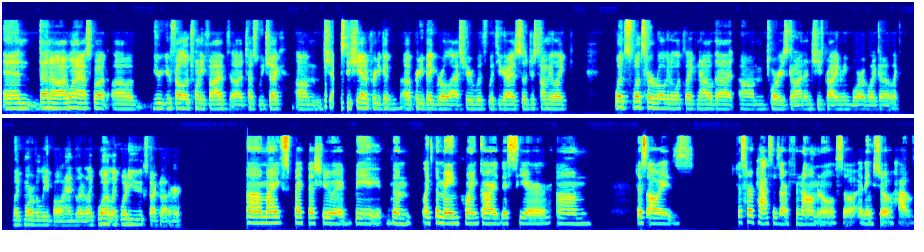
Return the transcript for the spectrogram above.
And then uh, I want to ask about uh, your your fellow 25, uh, Tess Weechek. Um, she, she had a pretty good, uh, pretty big role last year with with you guys. So just tell me like, what's what's her role going to look like now that um Tori's gone and she's probably going to be more of like a like like more of a lead ball handler. Like what like what do you expect out of her? Um, I expect that she would be the like the main point guard this year. Um, just always, just her passes are phenomenal. So I think she'll have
